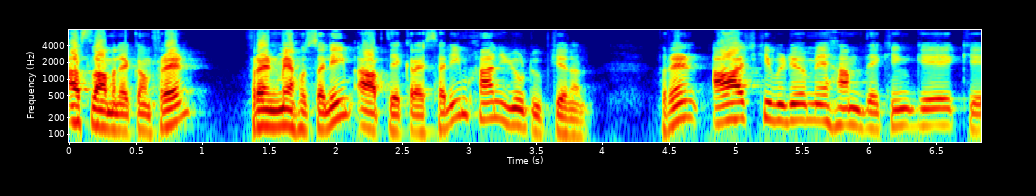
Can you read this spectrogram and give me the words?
अस्सलाम वालेकुम फ्रेंड। फ्रेंड, मैं हूँ सलीम। आप देख रहे हैं Salim Khan YouTube channel. Friend, आज की वीडियो में हम देखेंगे कि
